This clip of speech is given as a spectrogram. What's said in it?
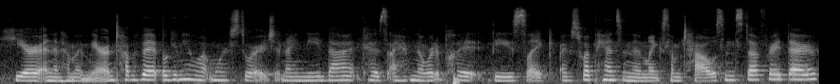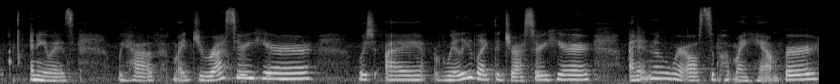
here and then have my mirror on top of it. It'll give me a lot more storage and I need that because I have nowhere to put these like I have sweatpants and then like some towels and stuff right there. Anyways, we have my dresser here which I really like the dresser here. I didn't know where else to put my hamper.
